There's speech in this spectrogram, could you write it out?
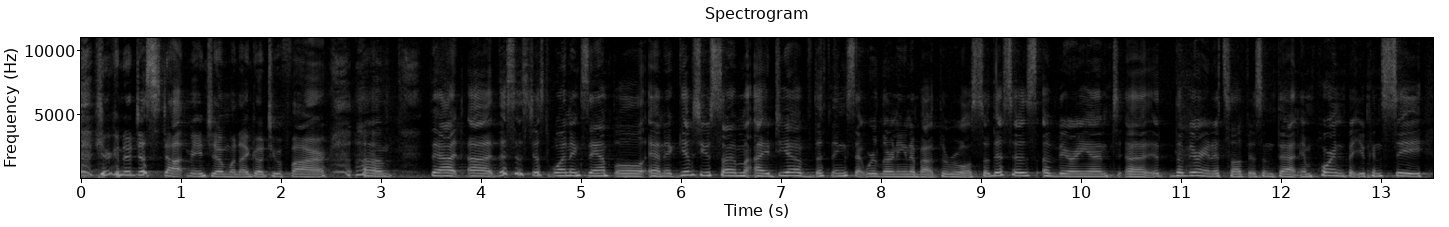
you're going to just stop me, Jim, when I go too far. Um, that uh, this is just one example, and it gives you some idea of the things that we're learning about the rules. So this is a variant. Uh, it, the variant itself isn't that important, but you can see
